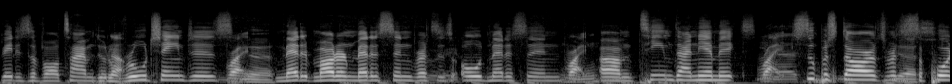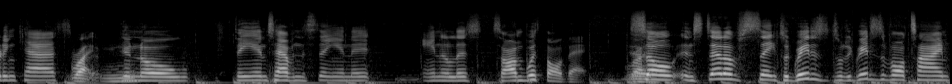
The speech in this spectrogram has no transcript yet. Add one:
greatest of all time due to No. rule changes, Right. Yeah. Med- modern medicine versus old medicine, Right. um, team dynamics, Right. Yes. superstars versus Yes. supporting cast, Right. you know, fans having to say in it, analysts. So I'm with all that. Right. So instead of saying so greatest, so the greatest of all time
